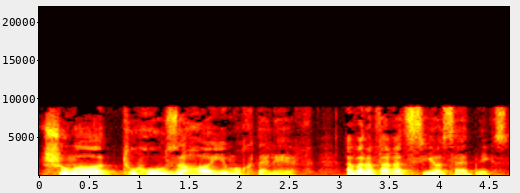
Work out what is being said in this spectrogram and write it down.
شما تو حوزه های مختلف اولا فقط سیاست نیست.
